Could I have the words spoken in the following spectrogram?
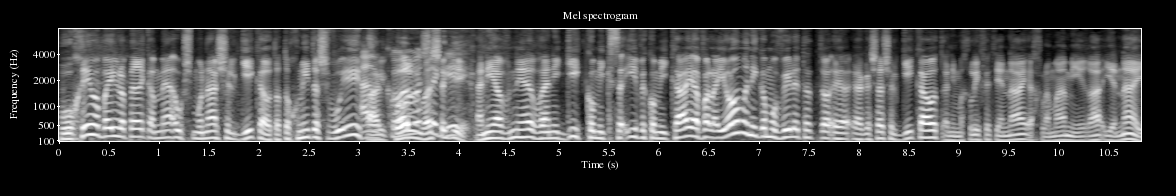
ברוכים הבאים לפרק ה-108 של גיקאוט, התוכנית השבועית. על כל מה שגיק. אני אבנר ואני גיק קומיקסאי וקומיקאי, אבל היום אני גם מוביל את ההגשה של גיקאוט, אני מחליף את ינאי, החלמה מהירה, ינאי.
